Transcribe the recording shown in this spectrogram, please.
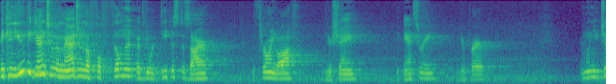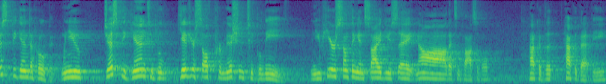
And can you begin to imagine the fulfillment of your deepest desire, the throwing off of your shame, the answering of your prayer? And when you just begin to hope it, when you just begin to be- give yourself permission to believe, and you hear something inside you say, nah, that's impossible. How could, that, how could that be?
